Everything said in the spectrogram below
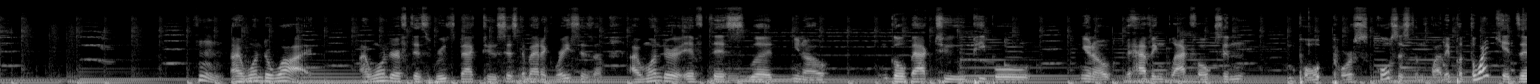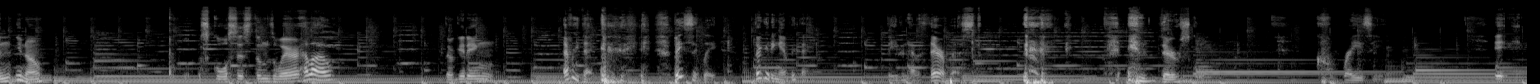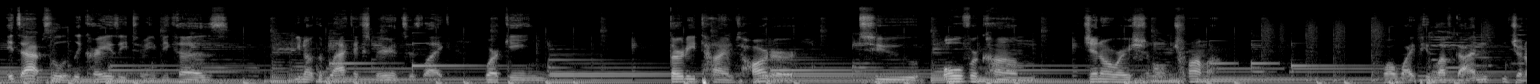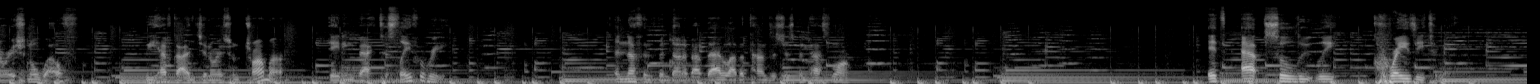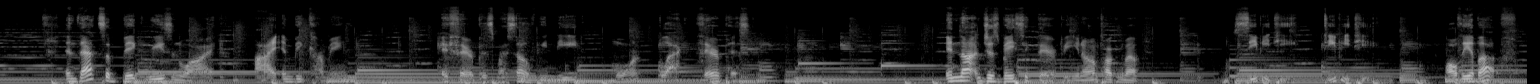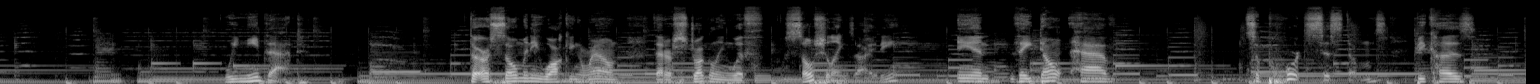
hmm i wonder why i wonder if this roots back to systematic racism i wonder if this would you know go back to people you know having black folks in poor, poor school systems why they put the white kids in you know school systems where hello they're getting everything. Basically, they're getting everything. They even have a therapist in their school. Crazy. It, it's absolutely crazy to me because, you know, the black experience is like working 30 times harder to overcome generational trauma. While white people have gotten generational wealth, we have gotten generational trauma dating back to slavery and nothing's been done about that. A lot of times it's just been passed along. It's absolutely crazy to me. And that's a big reason why I am becoming a therapist myself. We need more black therapists. And not just basic therapy, you know, I'm talking about CBT, DBT, all the above. We need that. There are so many walking around that are struggling with social anxiety and they don't have support systems because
